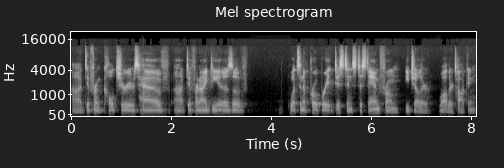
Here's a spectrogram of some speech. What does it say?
uh, different cultures have uh, different ideas of what's an appropriate distance to stand from each other while they're talking,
